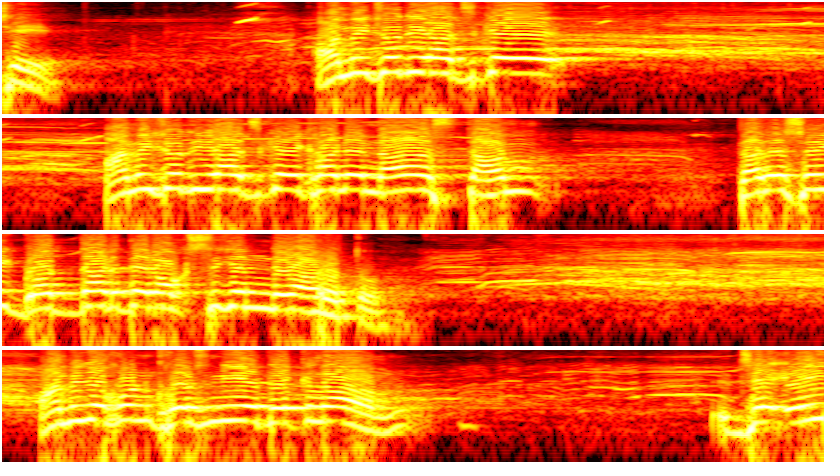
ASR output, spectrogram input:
সে। আমি যদি আজকে আমি যদি আজকে এখানে না আসতাম, তাহলে সেই গদ্দারদের অক্সিজেন দেওয়া হতো। আমি যখন খোঁজ নিয়ে দেখলাম যে এই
